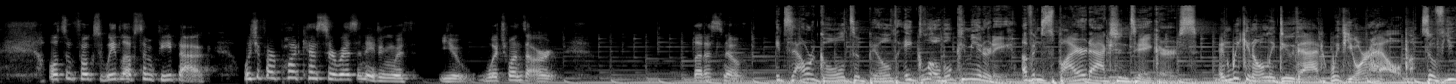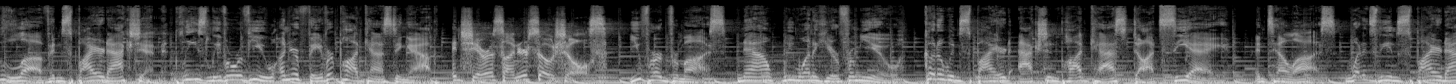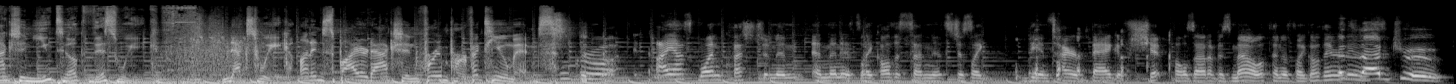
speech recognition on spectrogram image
Also, folks, we'd love some feedback. Which of our podcasts are resonating with you? Which ones aren't? Let us know. It's our goal to build a global community of inspired action takers. And we can only do that with your help. So if you love inspired action, please leave a review on your favorite podcasting app and share us on your socials. You've heard from us. Now we want to hear from you. Go to inspiredactionpodcast.ca and tell us what is the inspired action you took this week. Next week on Inspired Action for Imperfect Humans. Girl, I ask one question and, and then it's like all of a sudden it's just like the entire bag of shit falls out of his mouth and it's like, oh, there That's it is. not true.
